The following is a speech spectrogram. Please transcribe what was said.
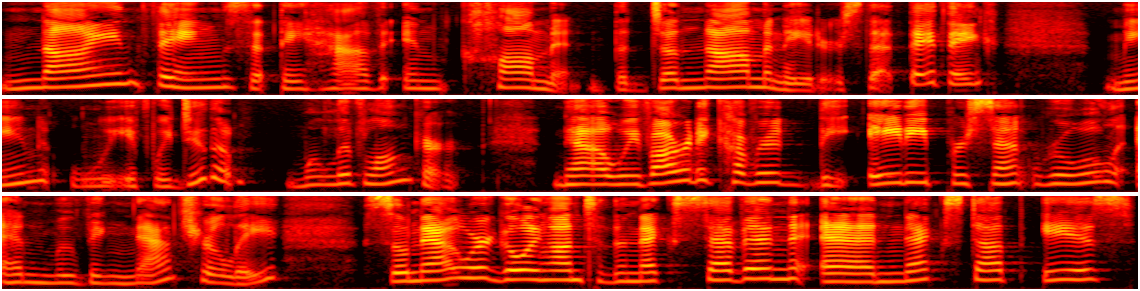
nine things that they have in common, the denominators that they think mean we, if we do them, we'll live longer. Now, we've already covered the 80% rule and moving naturally. So now we're going on to the next seven, and next up is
